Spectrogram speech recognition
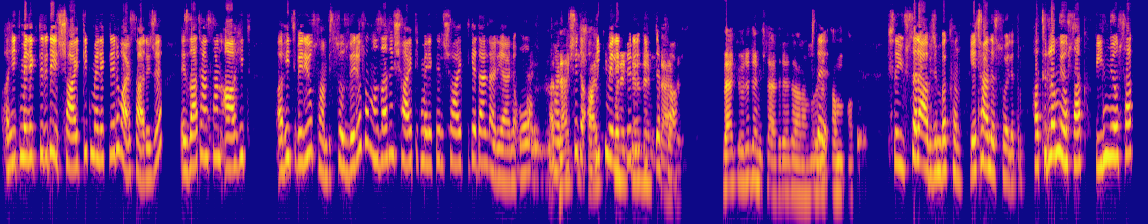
Ahit melekleri değil, şahitlik melekleri var sadece. E zaten sen ahit ahit veriyorsan, bir söz veriyorsan ona zaten şahitlik melekleri şahitlik ederler yani. O farklı bir şey de ahit melekleri ilk defa. Belki öyle demişlerdir Eda Hanım. İşte- Öyle tam İşte Yüksel abicim bakın geçen de söyledim. Hatırlamıyorsak, bilmiyorsak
